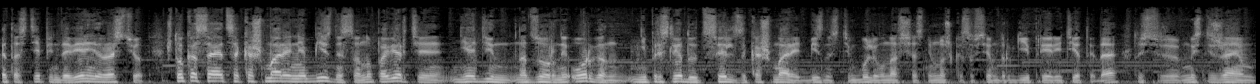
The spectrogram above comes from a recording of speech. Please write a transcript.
Эта степень доверия растет. Что касается кошмарения бизнеса, ну, поверьте, ни один надзорный орган не преследует цель закошмарить бизнес. Тем более у нас сейчас немножко совсем другие приоритеты, да. То есть э, мы снижаем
